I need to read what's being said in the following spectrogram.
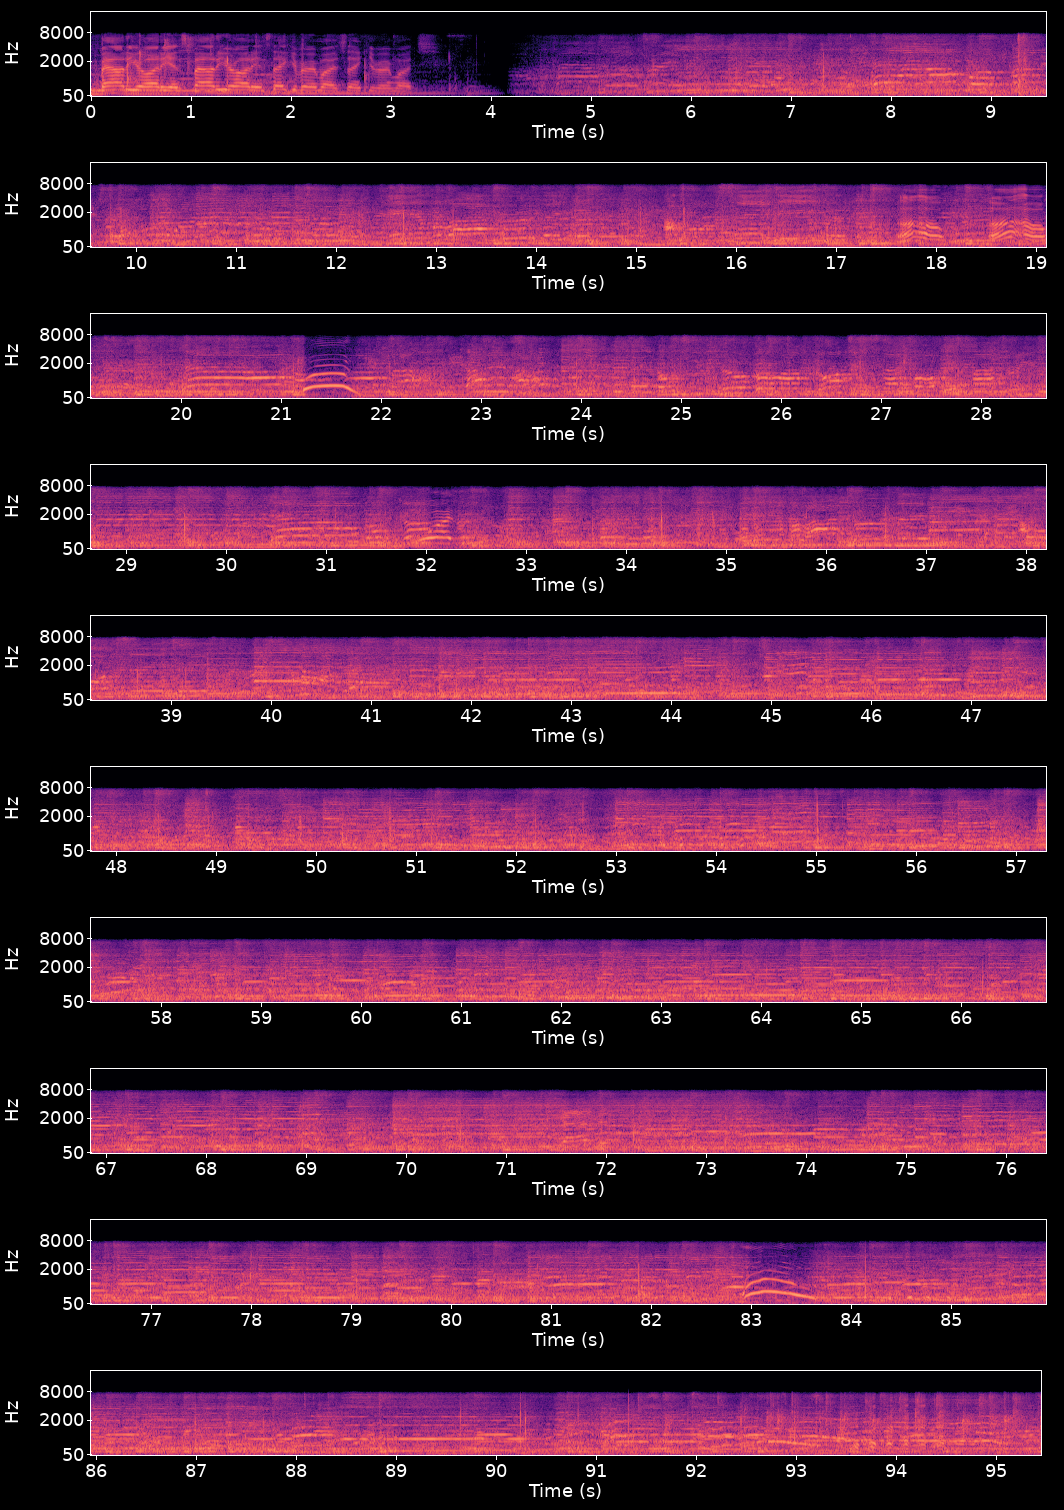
Bow to your audience. Bow to your audience. Thank you very much. Thank you very much. Uh-oh. Uh-oh.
